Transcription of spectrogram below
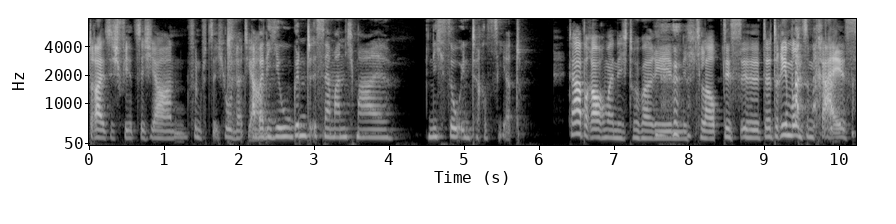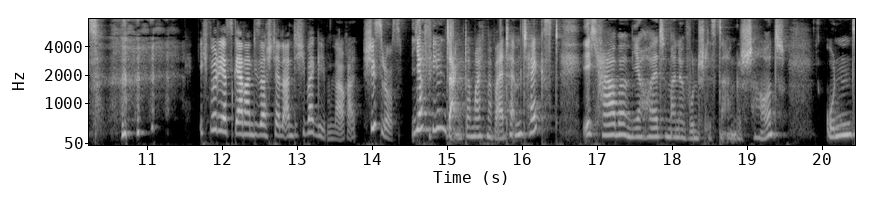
30, 40 Jahren, 50, 100 Jahren. Aber die Jugend ist ja manchmal nicht so interessiert. Da brauchen wir nicht drüber reden. Ich glaube, äh, da drehen wir uns im Kreis. Ich würde jetzt gerne an dieser Stelle an dich übergeben, Laura. Schieß los. Ja, vielen Dank. Dann mache ich mal weiter im Text. Ich habe mir heute meine Wunschliste angeschaut und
